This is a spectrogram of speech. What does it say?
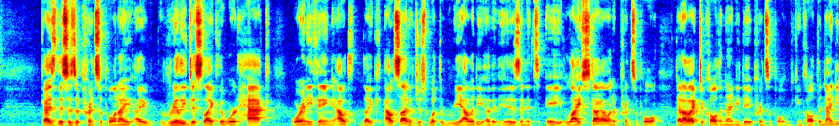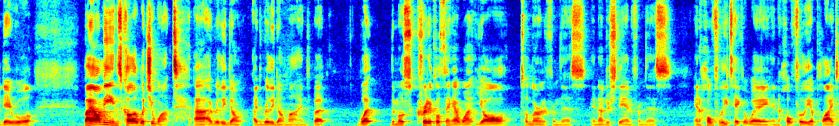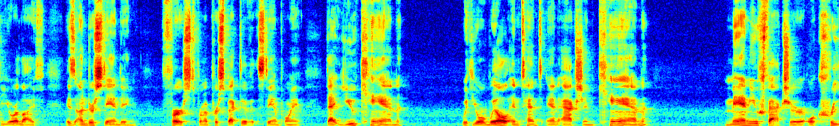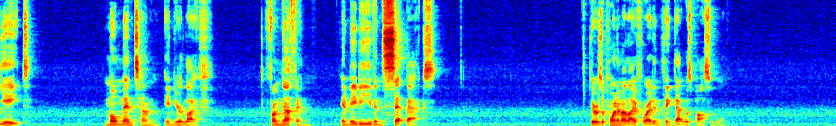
Guys, this is a principle, and I, I really dislike the word hack or anything out like outside of just what the reality of it is and it's a lifestyle and a principle that I like to call the 90 day principle. You can call it the 90 day rule. By all means, call it what you want. Uh, I really don't. I really don't mind. But what the most critical thing I want y'all to learn from this and understand from this and hopefully take away and hopefully apply to your life is understanding first from a perspective standpoint that you can with your will intent and action can manufacture or create momentum in your life from nothing and maybe even setbacks there was a point in my life where I didn't think that was possible.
